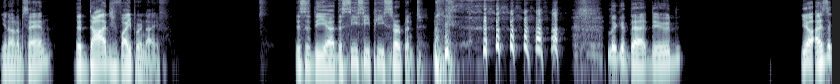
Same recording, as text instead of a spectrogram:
you know what I'm saying? The Dodge Viper knife. This is the uh, the CCP Serpent. Look at that, dude. Yo, as a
